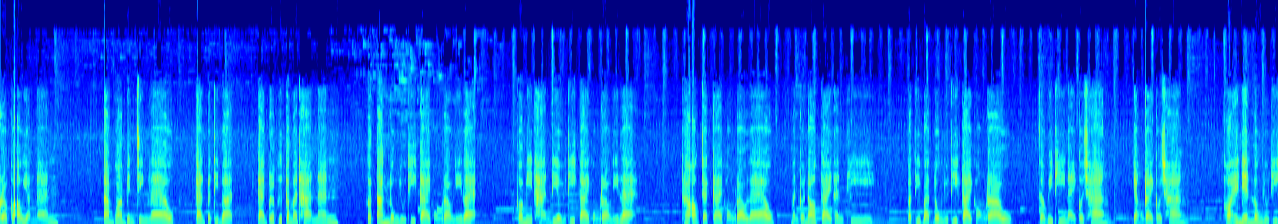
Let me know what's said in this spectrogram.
เราก็เอาอย่างนั้น ตามความเป็นจริงแล้ว การปฏิบัติ การประพฤติกรรมฐานนั้น ก็ตั้งลงอยู่ที่กายของเรานี้แหละ ก็มีฐานเดียวอยู่ที่กายของเรานี้แหละ ถ้าออกจากกายของเราแล้ว มันก็นอกกายทันที ปฏิบัติลงอยู่ที่กายของเรา จะวิธีไหนก็ช่าง อย่างไรก็ช่าง ขอให้เน้นลงอยู่ที่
